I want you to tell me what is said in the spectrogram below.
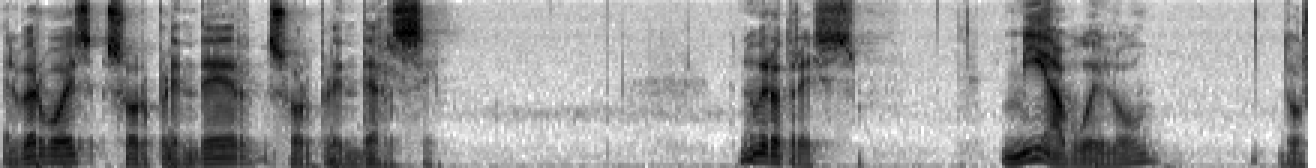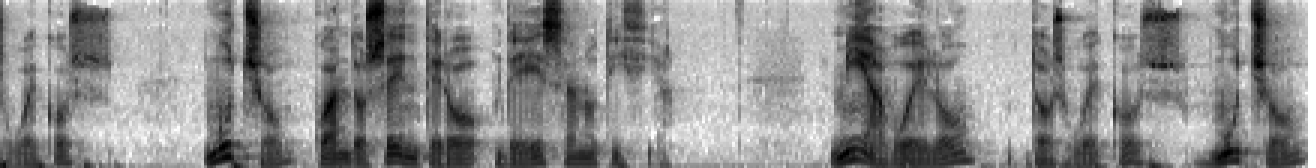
El verbo es sorprender, sorprenderse. Número 3. Mi abuelo, dos huecos, mucho cuando se enteró de esa noticia. Mi abuelo, dos huecos, mucho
